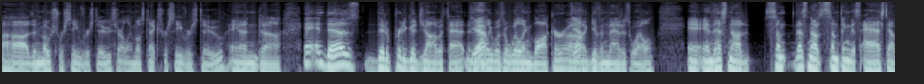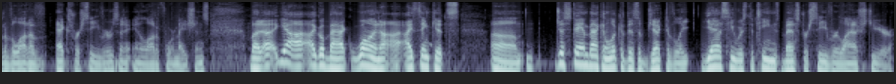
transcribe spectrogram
uh, than most receivers do. Certainly, most ex receivers do, and uh, and Dez did a pretty good job at that, and Yeah. really was a willing blocker. Uh, Yeah. Given that as well, and, and that's not some that's not something that's asked out of a lot of ex receivers in, in a lot of formations. But uh, yeah, I, I go back. One, I, I think it's. Um, just stand back and look at this objectively. Yes, he was the team's best receiver last year.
